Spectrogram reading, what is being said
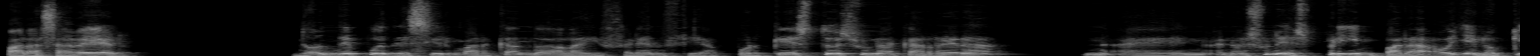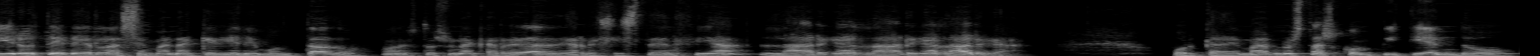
para saber dónde puedes ir marcando la diferencia, porque esto es una carrera, eh, no es un sprint para, oye, lo quiero tener la semana que viene montado. Esto es una carrera de resistencia larga, larga, larga, porque además no estás compitiendo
